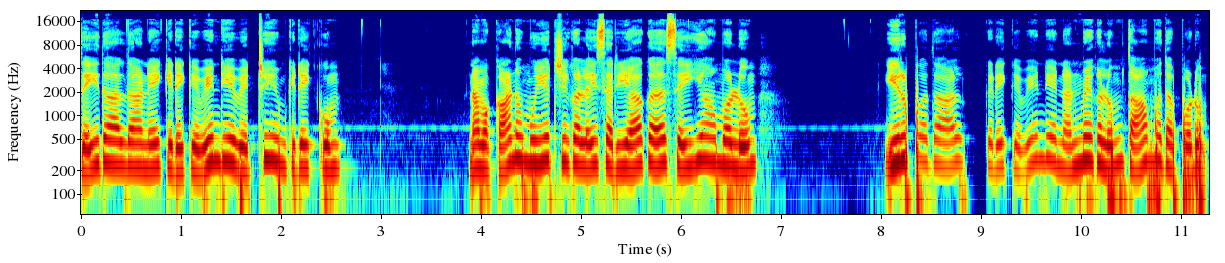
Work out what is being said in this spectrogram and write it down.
செய்தால்தானே கிடைக்க வேண்டிய வெற்றியும் கிடைக்கும். நமக்கான முயற்சிகளை சரியாக செய்யாமலும் இருப்பதால் கிடைக்க வேண்டிய நன்மைகளும் தாமதப்படும்.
